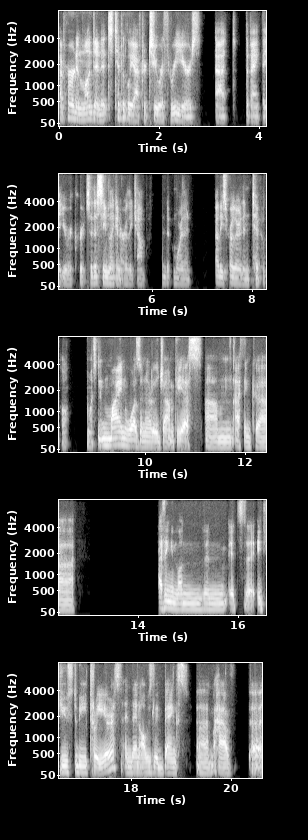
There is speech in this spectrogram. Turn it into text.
I've heard in London it's typically after two or three years at the bank that you recruit. So this seemed like an early jump, more than at least earlier than typical. Mine was an early jump. Yes, um, I think. Uh, I think in London it's uh, it used to be three years, and then obviously banks um, have uh,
